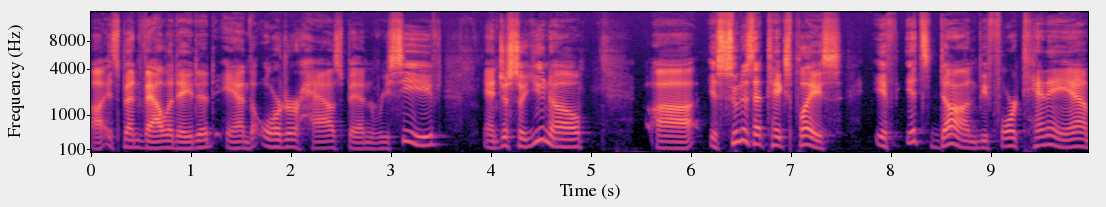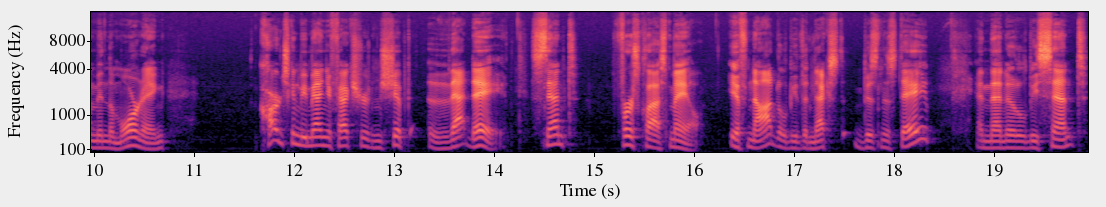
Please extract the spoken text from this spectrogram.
uh, it's been validated, and the order has been received. And just so you know, uh, as soon as that takes place, if it's done before 10 a.m. in the morning, card's can be manufactured and shipped that day, sent first class mail. If not, it'll be the next business day, and then it'll be sent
